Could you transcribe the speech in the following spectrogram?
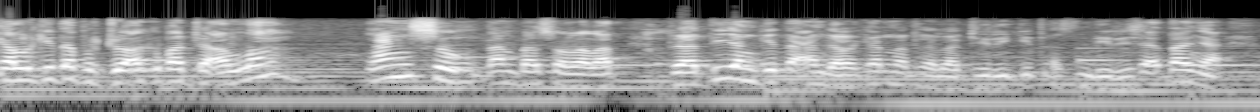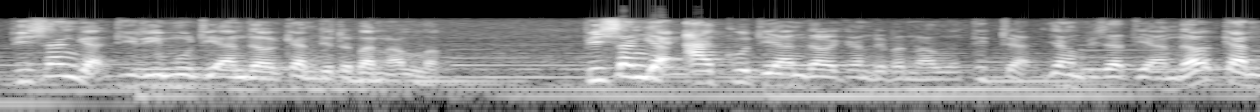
Kalau kita berdoa kepada Allah langsung tanpa sholawat berarti yang kita andalkan adalah diri kita sendiri. Saya tanya, bisa nggak dirimu diandalkan di depan Allah? Bisa nggak aku diandalkan di depan Allah? Tidak. Yang bisa diandalkan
